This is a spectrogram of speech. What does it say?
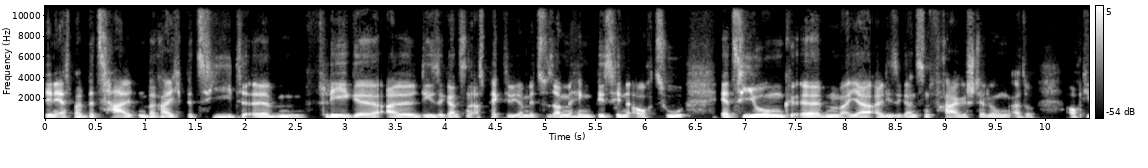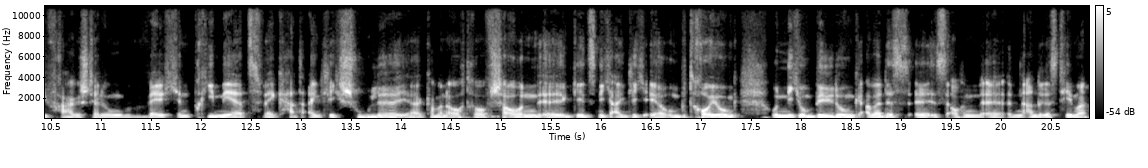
den erstmal bezahlten Bereich bezieht, ähm, Pflege, all diese ganzen Aspekte, die damit zusammenhängen, bis hin auch zu Erziehung, ähm, ja, all diese ganzen Fragestellungen, also auch die Fragestellung, welchen Primärzweck hat eigentlich Schule, ja, kann man auch drauf schauen, äh, geht es nicht eigentlich eher um Betreuung und nicht um Bildung, aber das äh, ist auch ein, äh, ein anderes Thema.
